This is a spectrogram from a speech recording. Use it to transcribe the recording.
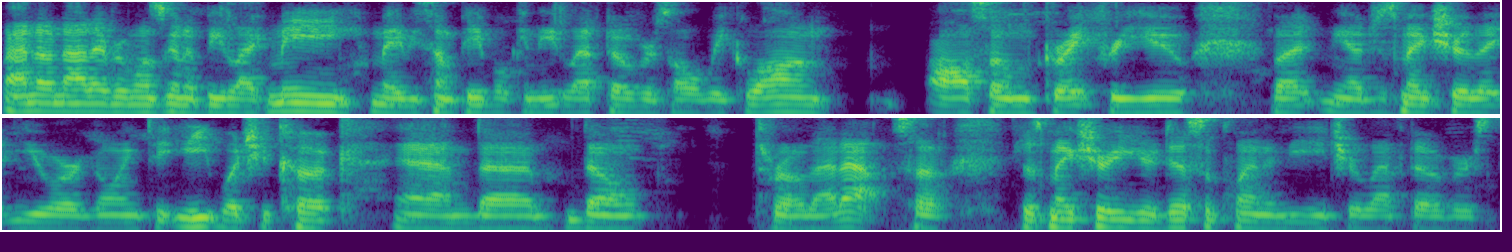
I know not everyone's going to be like me. Maybe some people can eat leftovers all week long awesome, great for you. But you know, just make sure that you are going to eat what you cook and uh, don't throw that out. So just make sure you're disciplined and you eat your leftovers.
